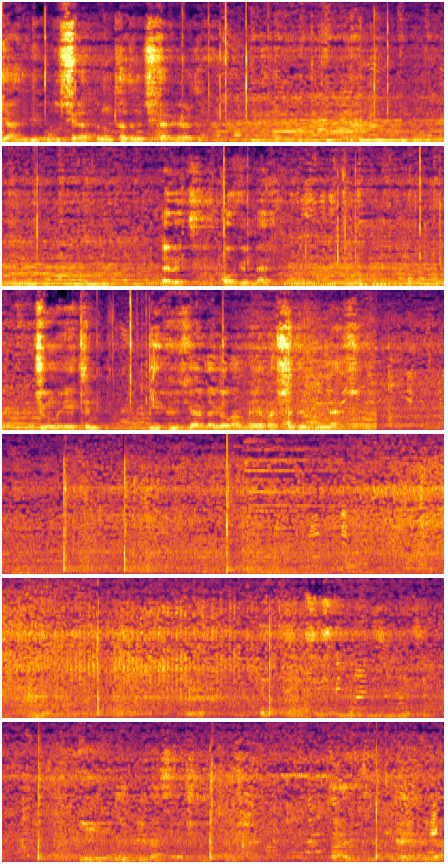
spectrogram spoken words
yani bir ulus yaratmanın tadını çıkarıyorduk. Evet, o günler. Cumhuriyetin bir rüzgarla yol almaya başladığı günler. Meydan savaşı. Tarihteki ileride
